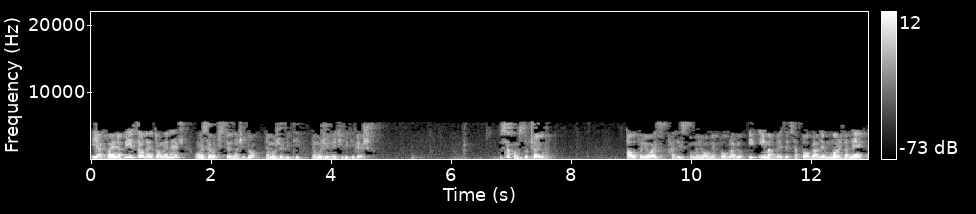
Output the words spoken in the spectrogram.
I ako je napisao da je to menheđ, on se očistio, znači to ne može biti, ne može i neće biti greška. U svakom slučaju, autor je ovaj hadis spomenuo ome poglavlju i ima veze sa poglavljem, možda ne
